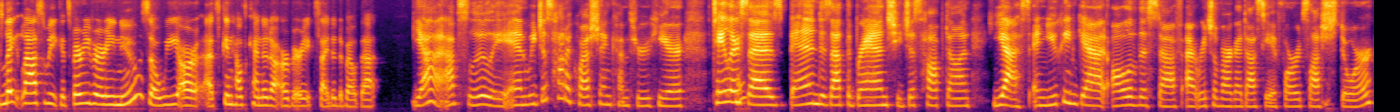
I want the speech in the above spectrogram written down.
late last week. It's very, very new. So we are at Skin Health Canada are very excited about that. Yeah, absolutely. And we just had a question come through here. Taylor okay. says, Bend, is at the brand? She just hopped on. Yes, and you can get all of this stuff at rachelvarga.ca forward slash store.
